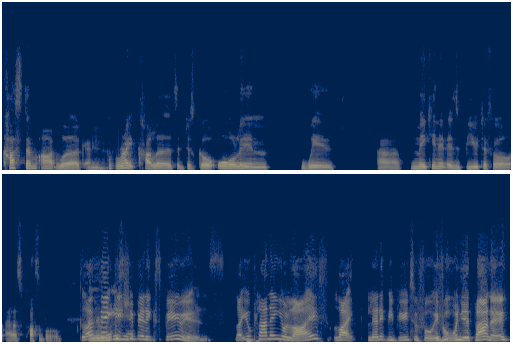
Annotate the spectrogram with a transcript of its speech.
custom artwork and yeah. bright colors and just go all in with uh, making it as beautiful as possible. Because I think it should be an experience. Like you're planning your life, like let it be beautiful even when you're planning.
